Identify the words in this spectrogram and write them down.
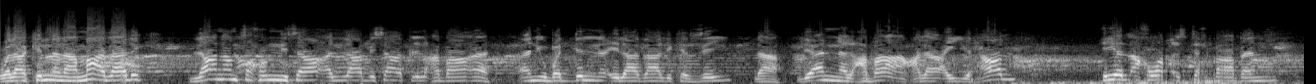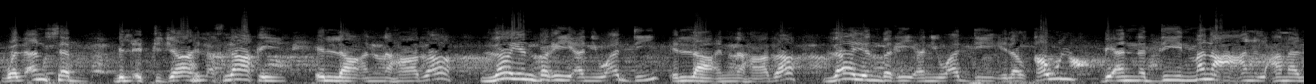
ولكننا مع ذلك لا ننصح النساء اللابسات للعباءة أن يبدلن إلى ذلك الزي لا لأن العباءة على أي حال هي الاخوط استحبابا والأنسب بالاتجاه الأخلاقي إلا أن هذا لا ينبغي أن يؤدي إلا أن هذا لا ينبغي أن يؤدي إلى القول بأن الدين منع عن العمل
